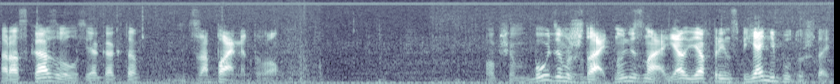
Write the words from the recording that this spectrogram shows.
рассказывалась. Я как-то запамятовал. В общем, будем ждать. Ну, не знаю. Я, я, в принципе, я не буду ждать.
